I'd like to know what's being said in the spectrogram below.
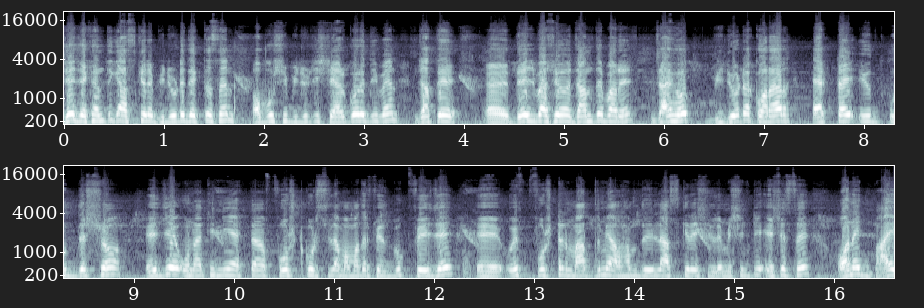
যে যেখান থেকে আজকের ভিডিওটি দেখতেছেন, অবশ্যই ভিডিওটি শেয়ার করে দিবেন যাতে দেশবাসীও জানতে পারে। যাই হোক, ভিডিওটা করার একটাই উদ্দেশ্য এই যে ওনাকে নিয়ে একটা পোস্ট করছিলাম আমাদের ফেসবুক পেজে ওই পোস্টের মাধ্যমে আলহামদুলিল্লাহ আজকের এই সিলাই মেশিনটি এসেছে। অনেক ভাই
